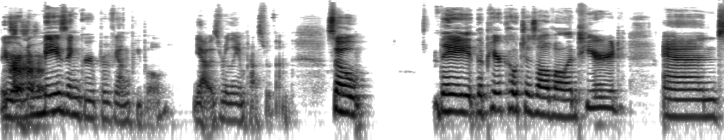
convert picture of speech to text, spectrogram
They were an amazing group of young people. Yeah, I was really impressed with them. So they the peer coaches all volunteered and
